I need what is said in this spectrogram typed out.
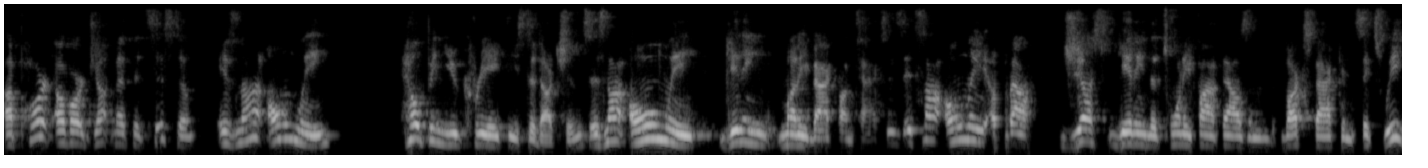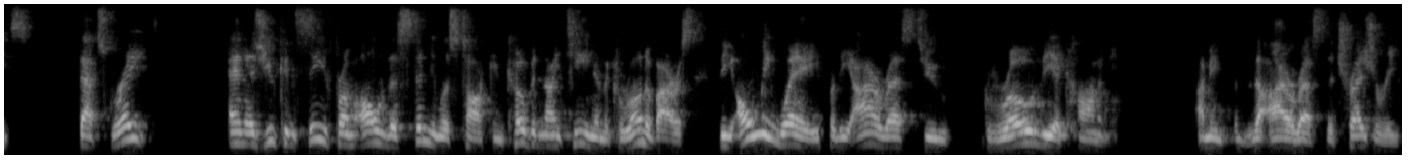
a part of our jump method system is not only helping you create these deductions, is not only getting money back on taxes. It's not only about just getting the 25,000 bucks back in 6 weeks. That's great. And as you can see from all of the stimulus talk and COVID-19 and the coronavirus, the only way for the IRS to grow the economy, I mean, the IRS, the Treasury,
